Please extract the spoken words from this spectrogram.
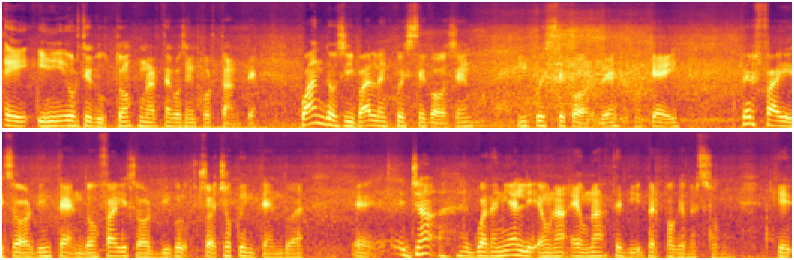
E oltretutto un'altra cosa importante. Quando si parla in queste cose in queste corde ok per fare i soldi intendo fare i soldi cioè ciò che intendo è eh, già guadagnarli è, una, è un'arte di, per poche persone che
